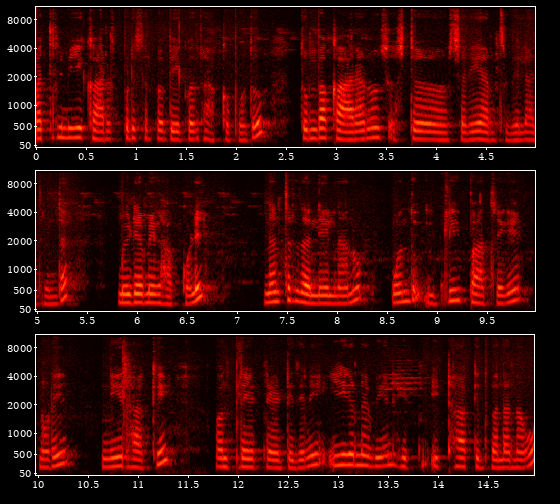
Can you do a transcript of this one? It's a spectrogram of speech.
ಮತ್ತು ನಿಮಗೆ ಖಾರದ ಪುಡಿ ಸ್ವಲ್ಪ ಬೇಕು ಅಂದರೆ ಹಾಕ್ಕೋಬೋದು. ತುಂಬ ಖಾರನೂ ಅಷ್ಟು ಸರಿ ಅನಿಸೋದಿಲ್ಲ. ಅದರಿಂದ ಮೀಡಿಯಮಿಗೆ ಹಾಕ್ಕೊಳ್ಳಿ. ನಂತರದಲ್ಲಿ ನಾನು ಒಂದು ಇಡ್ಲಿ ಪಾತ್ರೆಗೆ ನೋಡಿ ನೀರು ಹಾಕಿ ಒಂದು ಪ್ಲೇಟ್ನ ಇಟ್ಟಿದ್ದೀನಿ. ಈಗ ನಾವೇನು ಹಿಟ್ಟು ಹಿಟ್ಟು ಹಾಕಿದ್ವಲ್ಲ ನಾವು,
